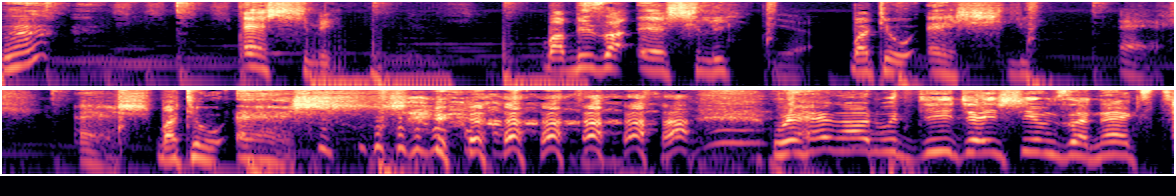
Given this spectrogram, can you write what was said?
Huh? huh? Ashley. Babiza Ashley. Yeah. But you Ashley. Ash. Ash. But you Ash. we hang out with DJ Shimza next.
